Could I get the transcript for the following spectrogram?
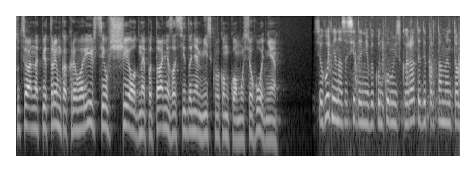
Соціальна підтримка криворіжців ще одне питання засідання міськвиконкому сьогодні. Сьогодні на засіданні виконкому міської ради департаментом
